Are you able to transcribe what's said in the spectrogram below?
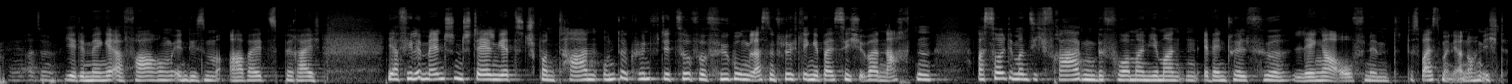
Okay, also jede Menge Erfahrung in diesem Arbeitsbereich. Ja, viele Menschen stellen jetzt spontan Unterkünfte zur Verfügung, lassen Flüchtlinge bei sich übernachten. Was sollte man sich fragen, bevor man jemanden eventuell für länger aufnimmt? Das weiß man ja noch nicht.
